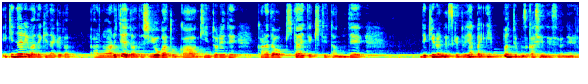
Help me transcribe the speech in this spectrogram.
ういきなりはできないけどあのある程度私ヨガとか筋トレで体を鍛えてきてたのでできるんですけどやっぱ1分って難しいんですよね。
